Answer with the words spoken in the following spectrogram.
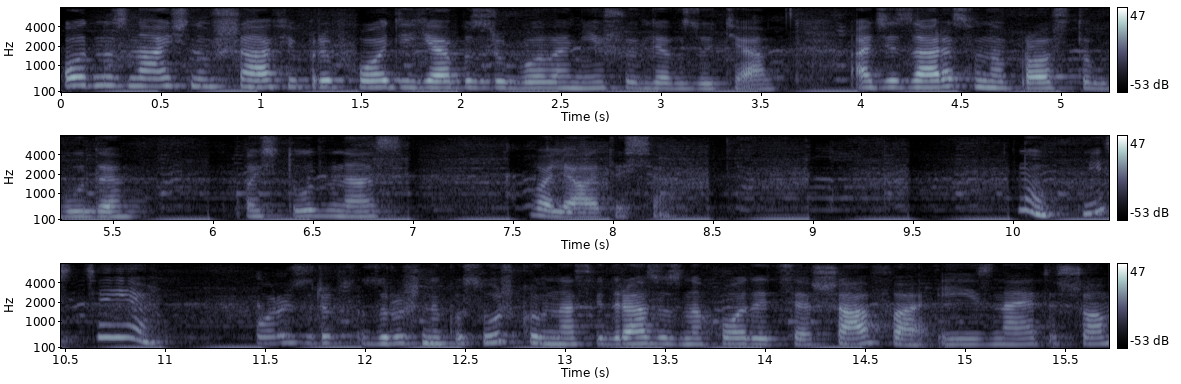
Однозначно в шафі при вході я би зробила нішу для взуття, адже зараз воно просто буде ось тут в нас валятися. Ну, місце є. Поруч з ру- з рушникосушкою в нас відразу знаходиться шафа, і знаєте що?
